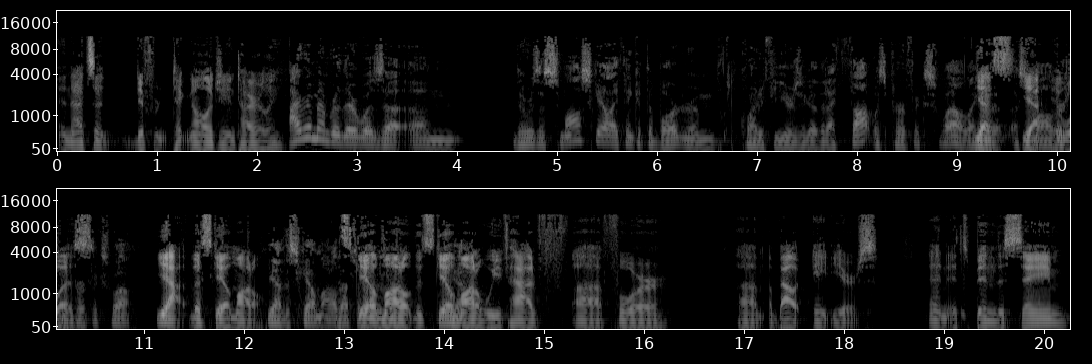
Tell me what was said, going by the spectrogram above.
and that's a different technology entirely. I remember there was a um, there was a small scale, I think, at the boardroom quite a few years ago that I thought was Perfect Swell. Like yes, a, a yeah, it was Perfect Swell. Yeah, the scale model. Yeah, the scale model. The That's scale model. The scale yeah. model we've had uh, for um, about eight years, and it's been the same.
